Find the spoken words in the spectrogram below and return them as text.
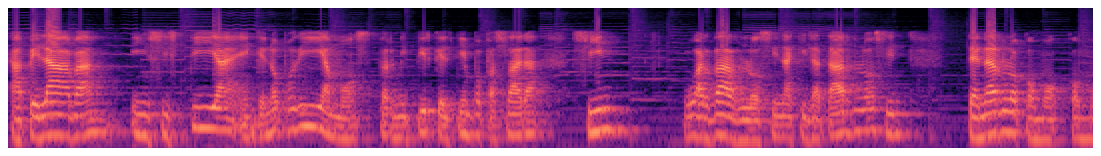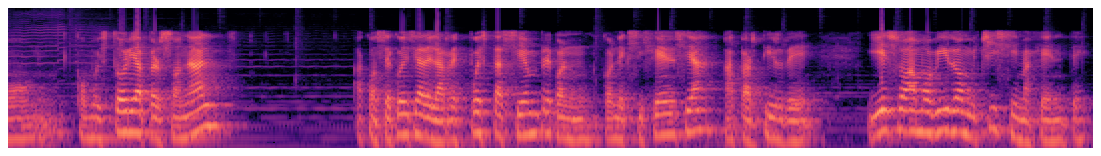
apelaba, insistía en que no podíamos permitir que el tiempo pasara sin guardarlo, sin aquilatarlo, sin tenerlo como, como, como historia personal, a consecuencia de la respuesta siempre con, con exigencia a partir de... Y eso ha movido a muchísima gente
